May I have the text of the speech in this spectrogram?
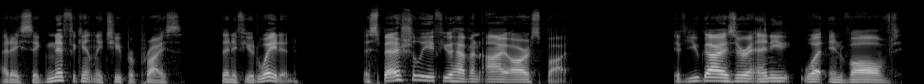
at a significantly cheaper price than if you'd waited, especially if you have an IR spot. if you guys are any what involved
